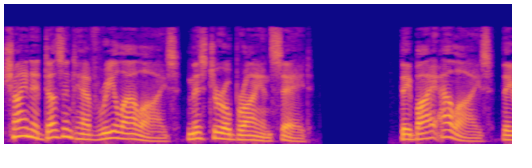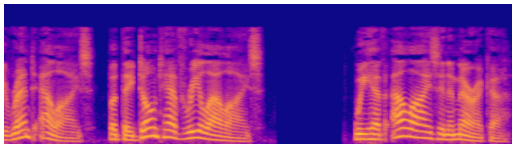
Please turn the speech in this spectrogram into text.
China doesn't have real allies, Mr. O'Brien said. They buy allies, they rent allies, but they don't have real allies. We have allies in America.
